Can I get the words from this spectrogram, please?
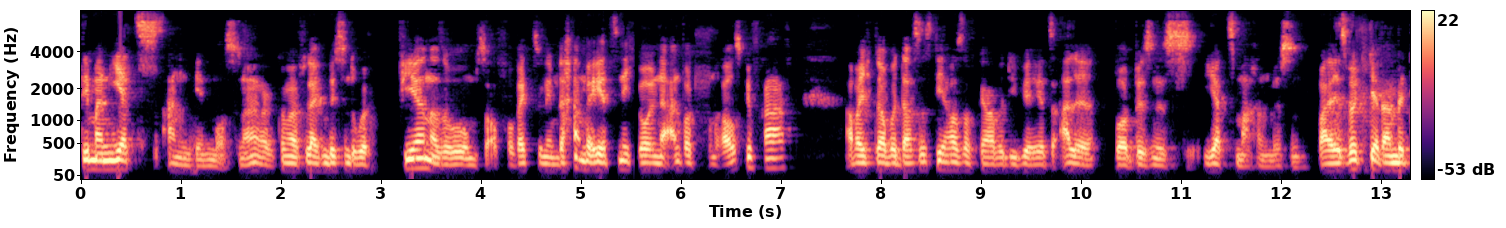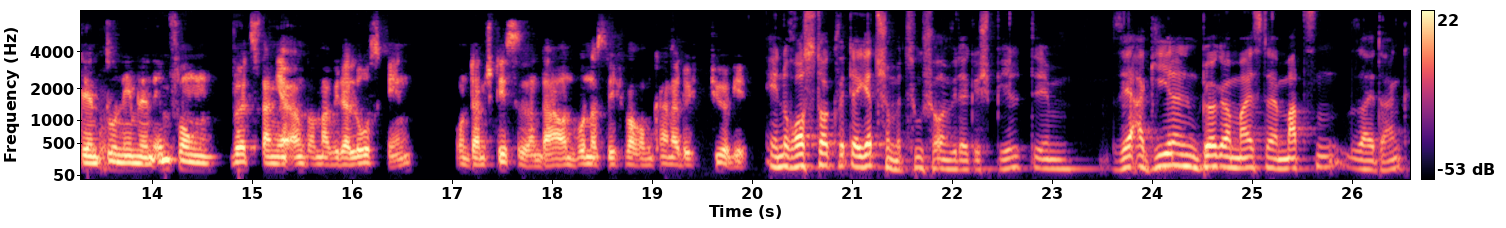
den man jetzt angehen muss. Ne? Da können wir vielleicht ein bisschen drüber vieren, also um es auch vorwegzunehmen, da haben wir jetzt nicht goldene Antwort von rausgefragt. Aber ich glaube, das ist die Hausaufgabe, die wir jetzt alle Sport Business jetzt machen müssen. Weil es wird ja dann mit den zunehmenden Impfungen, wird es dann ja irgendwann mal wieder losgehen. Und dann stehst du dann da und wunderst dich, warum keiner durch die Tür geht. In Rostock wird ja jetzt schon mit Zuschauern wieder gespielt, dem sehr agilen Bürgermeister Matzen sei Dank.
